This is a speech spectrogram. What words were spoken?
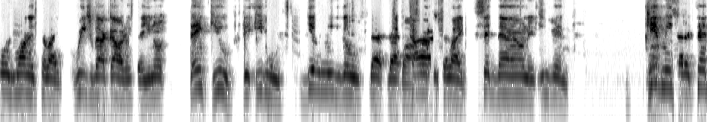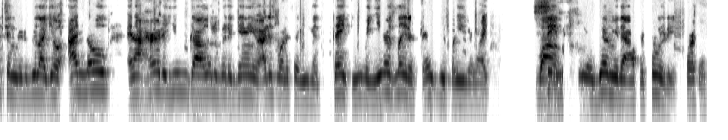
always wanted to like reach back out and say, you know, thank you for even giving me those that that Wow. time to like sit down and even give Wow. me that attention to be like, yo, I know and I heard of you, you got a little bit of game. I just want to say even thank you. Even years later, thank you for even like Wow. sitting me and giving me that opportunity, first and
